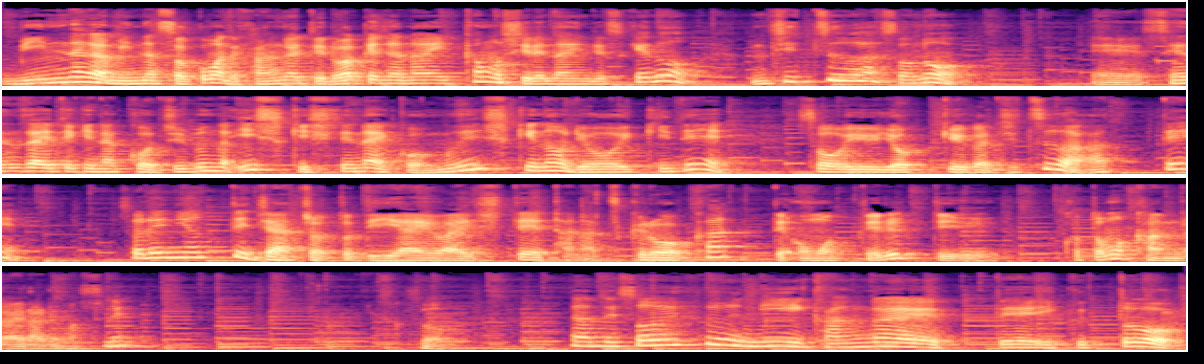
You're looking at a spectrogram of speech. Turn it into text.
みんながみんなそこまで考えてるわけじゃないかもしれないんですけど実はその、えー、潜在的なこう自分が意識してないこう無意識の領域でそういう欲求が実はあってそれによってじゃあちょっと DIY して棚作ろうかって思ってるっていうことも考えられますね。そうなんでそういうふうに考えていくと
